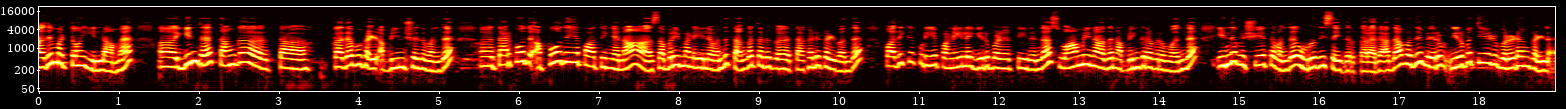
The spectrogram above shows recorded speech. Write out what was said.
அது மட்டும் இல்லாமல் இந்த தங்க த கதவுகள் அப்படின்றது வந்து தற்போது அப்போதைய பார்த்திங்கன்னா சபரிமலையில் வந்து தங்க தடுக தகடுகள் வந்து பதிக்கக்கூடிய பணியில் ஈடுபட்டிருந்த சுவாமிநாதன் அப்படிங்கிறவர் வந்து இந்த விஷயத்தை வந்து உறுதி செய்திருக்கிறாரு. அதாவது வெறும் இருபத்தி ஏழு வருடங்களில்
